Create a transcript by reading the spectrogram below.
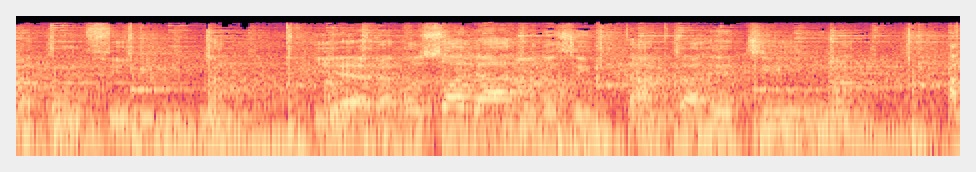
era tão fina, e éramos olharmos intacta retina a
